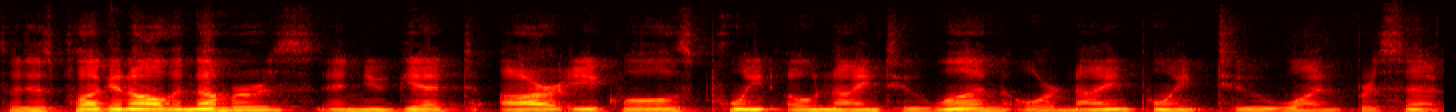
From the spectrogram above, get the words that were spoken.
So just plug in all the numbers and you get R equals 0.0921 or 9.21%.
